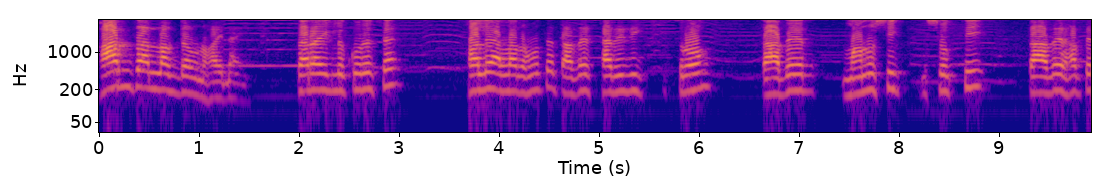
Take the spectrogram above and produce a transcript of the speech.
ফার্ম তো আর লকডাউন হয় নাই। তারা এগুলো করেছে, ফলে আল্লাহ রহমতে তাদের শারীরিক শ্রম, তাদের মানসিক শক্তি, তাদের হাতে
